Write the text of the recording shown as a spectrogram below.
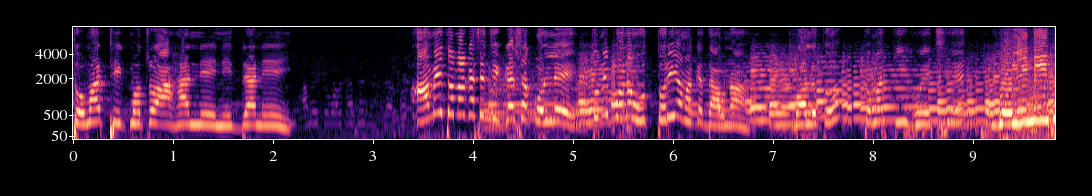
তোমার ঠিকমতো আহার নেই নিদ্রা নেই। আমি তোমার কাছে জিজ্ঞাসা করলে তুমি কোনো উত্তরই আমাকে দাও না। বলো তো তোমার কি হয়েছে? বলিনি নিব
